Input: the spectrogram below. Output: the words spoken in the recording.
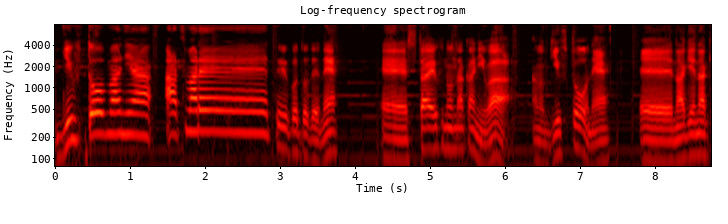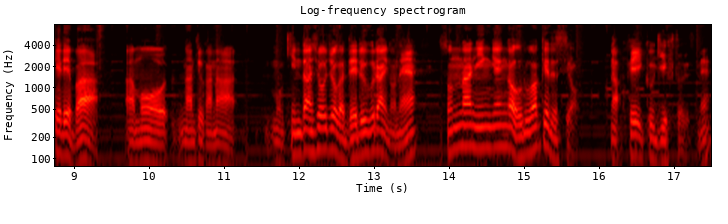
ギフトマニア集まれということでね、えー、スタイフの中には、あの、ギフトをね、えー、投げなければ、あもう、なんていうかな、もう禁断症状が出るぐらいのね、そんな人間がおるわけですよ。あ、フェイクギフトですね。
